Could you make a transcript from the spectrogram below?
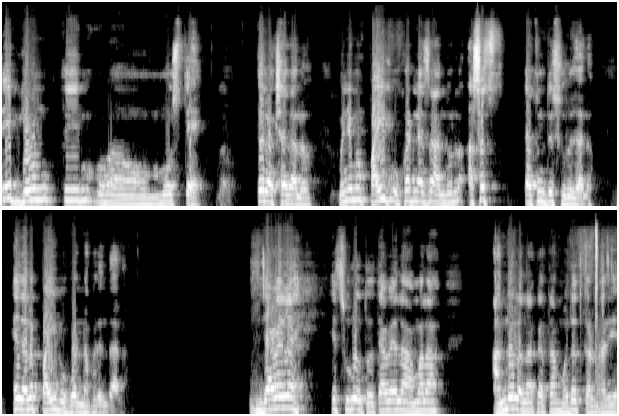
टेप घेऊन ती मोजते. ते लक्षात आलं म्हणजे मग पाईप उघडण्याचं आंदोलन असंच त्यातून ते सुरू झालं. हे झालं पाईप उघडण्यापर्यंत आलं. ज्या वेळेला हे सुरू होतं त्यावेळेला आम्हाला आंदोलनाकरता मदत करणारे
